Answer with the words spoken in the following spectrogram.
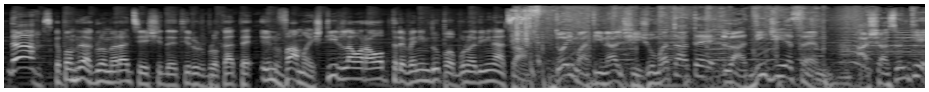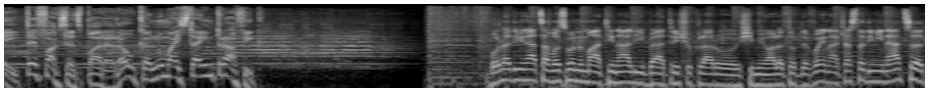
Da! Scăpăm de aglomerație și de tiruri blocate în vamă. Știri la ora 8, revenim după. Bună dimineața! Doi matinali și jumătate la DGFM. Așa sunt ei. Te fac să-ți pară rău că nu mai stai în trafic. Bună dimineața, vă spun matinalii Beatrice, Claru și Miu alături de voi în această dimineață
